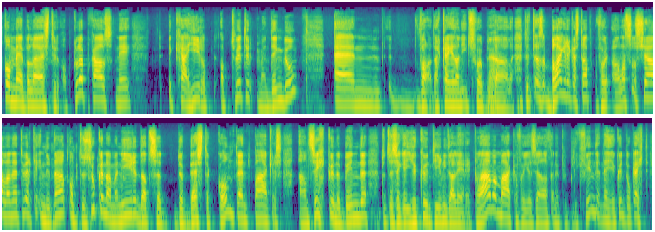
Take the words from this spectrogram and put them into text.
kom mij beluisteren op Clubhouse. Nee, ik ga hier op, op Twitter mijn ding doen. En voilà, daar kan je dan iets voor betalen. Dat is een belangrijke stap voor alle sociale netwerken. Inderdaad, om te zoeken naar manieren dat ze de beste contentmakers aan zich kunnen binden. Door te zeggen, je kunt hier niet alleen reclame maken voor jezelf en het publiek vinden. Nee, je kunt ook echt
